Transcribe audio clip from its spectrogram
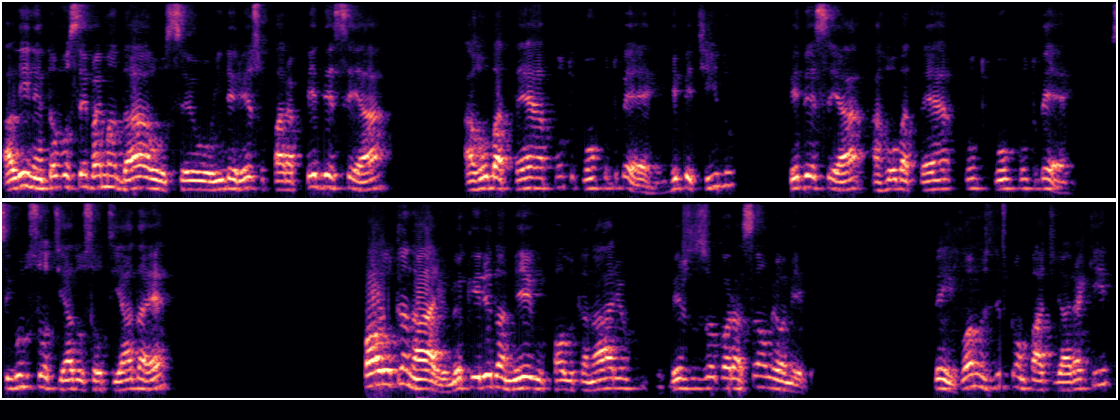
Aline, então você vai mandar o seu endereço para pdca@terra.com.br. Repetindo, pdca@terra.com.br. Segundo sorteado ou sorteada é Paulo Canário, meu querido amigo Paulo Canário. Beijo no seu coração, meu amigo. Bem, vamos descompartilhar aqui.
